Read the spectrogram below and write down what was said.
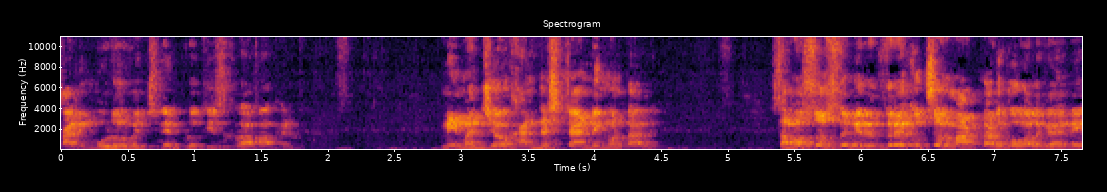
కానీ మూడో వచ్చిన ఎప్పుడూ తీసుకురాబాకండి మీ మధ్య ఒక అండర్స్టాండింగ్ ఉండాలి. సమస్య వస్తే మీరు ఇద్దరే కూర్చొని మాట్లాడుకోవాలి కానీ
